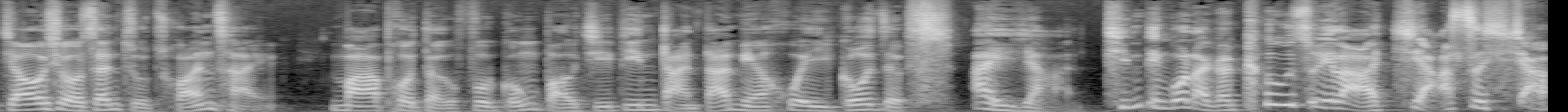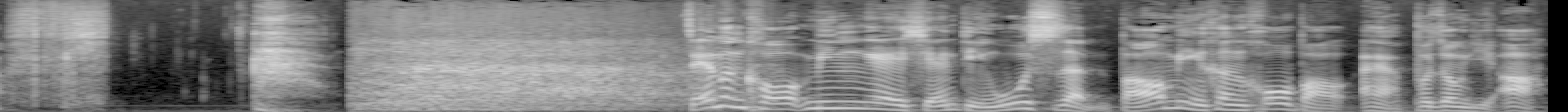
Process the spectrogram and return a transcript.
教学生做川菜。麻婆豆腐、宫保鸡丁、担担面、回锅肉，哎呀，听得我那个口水啦，架势小。这门课名额限定五十人，报名很火爆。哎呀，不容易啊！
